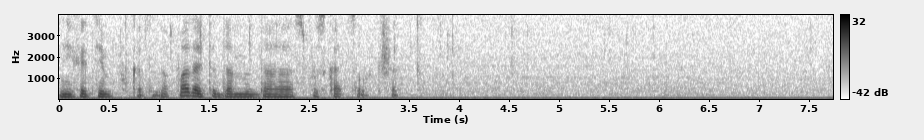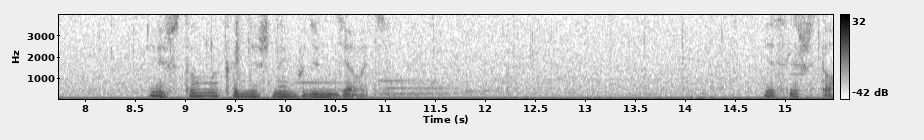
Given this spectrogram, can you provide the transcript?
Не хотим пока туда падать, тогда надо спускаться лучше. И что мы, конечно, и будем делать. Если что.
